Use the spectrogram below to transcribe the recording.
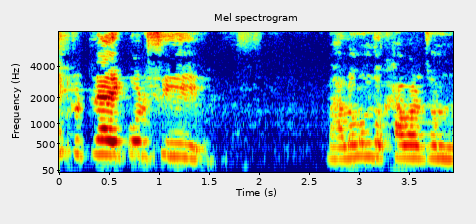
একটু ট্রাই করছি। ভালো মন্দ খাওয়ার জন্য।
